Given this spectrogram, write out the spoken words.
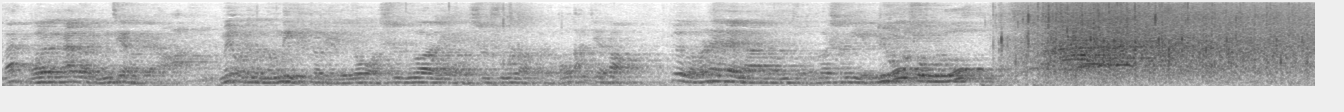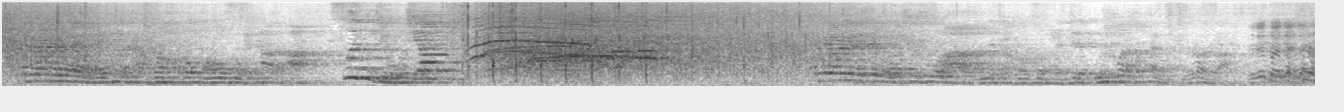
来，我挨个给您介绍介绍啊。没有这个能力，这里有师哥，有我师叔的，我就斗胆介绍。最左边那位呢，是我们九子哥师弟刘九如。这边这位，我听了掌声，好多朋友送给他的啊，孙九香。这边这位，这是我师叔了啊，咱们这掌声送给人家，您过来都快五十了是吧？对对对对对，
